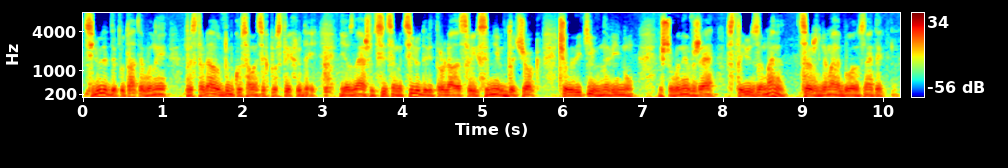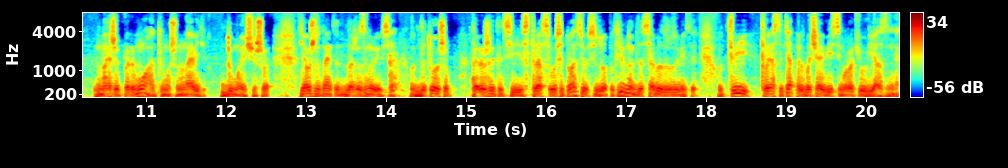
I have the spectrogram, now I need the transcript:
ці люди, депутати, вони представляли думку саме цих простих людей. Я знаю, що ці саме ці люди відправляли своїх синів, дочок, чоловіків на війну, і що вони вже стають за мене. Це вже для мене було, знаєте, майже перемога, тому що навіть думаючи, що я вже знаєте, навіть змирився. От для того, щоб пережити ці стресові ситуацію в СІЗО, потрібно для себе зрозуміти. От твій твоя стаття передбачає 8 років ув'язнення.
